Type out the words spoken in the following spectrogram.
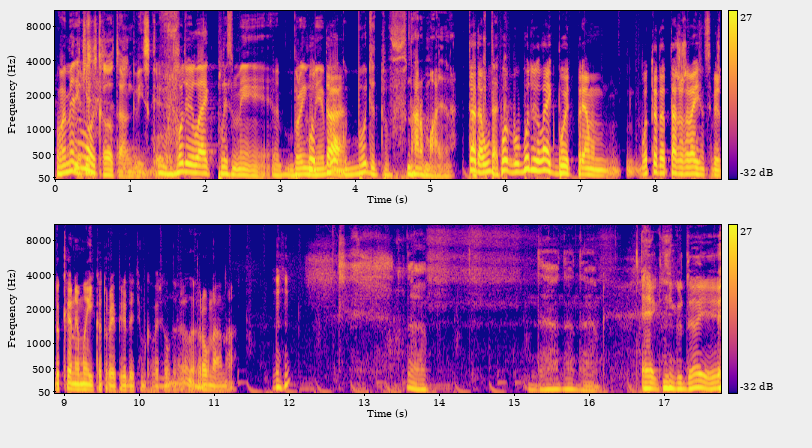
В Америке ну, я сказал, это английская. Would you like please me bring вот, me a да. book будет нормально. Да, да, так. would you like будет прям... Вот это та же разница между Ken и May, которую я перед этим говорил, да, да, ровно она. Угу. Да. Да, да, да. Э, книгу дай, э.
